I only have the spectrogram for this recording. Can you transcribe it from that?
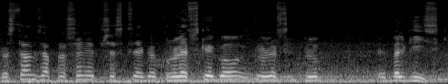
Dostałem zaproszenie przez tego królewskiego, królewski klub y, belgijski.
